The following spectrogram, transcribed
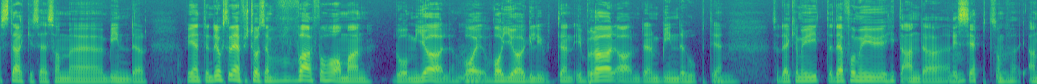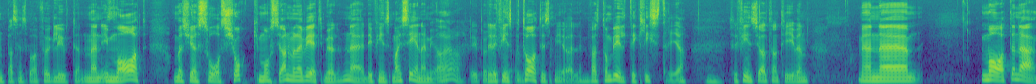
stärkelser som eh, binder. För egentligen, det är också den här förståelsen, varför har man då mjöl? Mm. Vad, vad gör gluten? I bröd, ja, den binder ihop det. Mm. Så där, kan man ju hitta, där får man ju hitta andra recept som är anpassningsbara för gluten. Men i mat, om jag ska göra en sås tjock, måste jag använda vetemjöl? Nej, det finns majsenamjöl. Ja, ja, det det, perfekt. det finns potatismjöl, fast de blir lite klistriga. Mm. Så det finns ju alternativen. Men eh, maten där.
